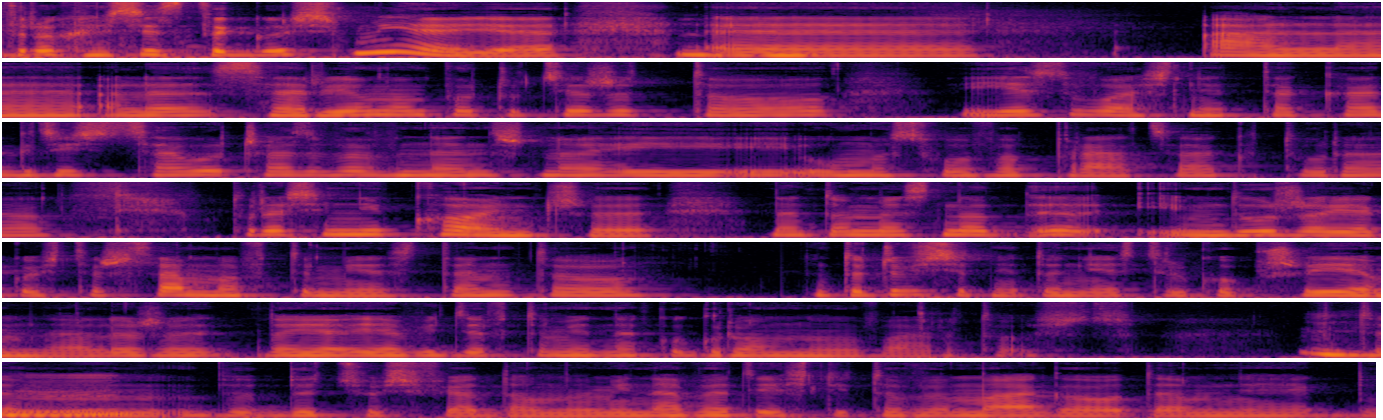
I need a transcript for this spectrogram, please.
trochę się z tego śmieję. E, ale, ale serio mam poczucie, że to jest właśnie taka gdzieś cały czas wewnętrzna i, i umysłowa praca, która, która się nie kończy. Natomiast no, y, im dłużej jakoś też sama w tym jestem, to, no to oczywiście nie, to nie jest tylko przyjemne, ale że no ja, ja widzę w tym jednak ogromną wartość. W tym Mhm. by, byciu świadomym. I nawet jeśli to wymaga ode mnie jakby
